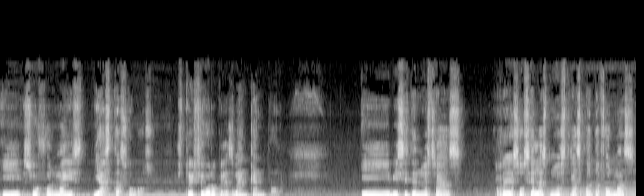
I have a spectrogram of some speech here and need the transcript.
y su forma y, y hasta su voz. Estoy seguro que les va a encantar y visiten nuestras redes sociales, nuestras plataformas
